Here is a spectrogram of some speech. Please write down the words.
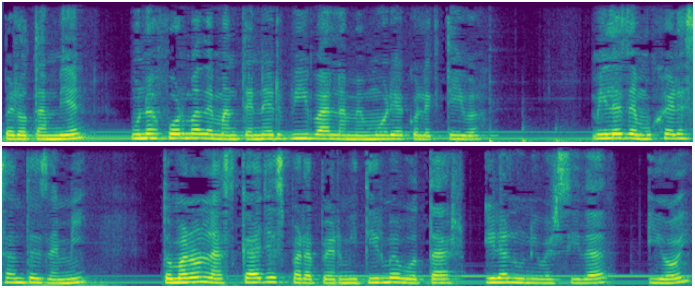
pero también una forma de mantener viva la memoria colectiva. Miles de mujeres antes de mí tomaron las calles para permitirme votar, ir a la universidad y hoy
